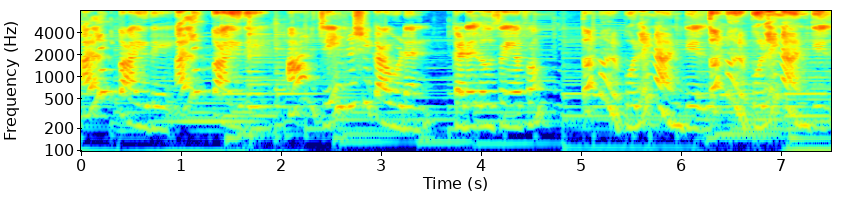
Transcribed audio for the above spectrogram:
அலைப்பாயுதே அலைப்பாயுதே. ஆர் ஜே ரிஷிகாவுடன் கடலோசையஃபம் தொண்ணூறு புள்ளி நான்கில் தொண்ணூறு புள்ளி நான்கில்.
